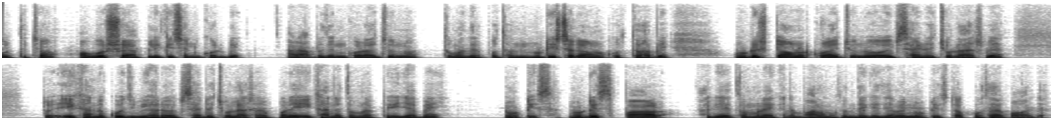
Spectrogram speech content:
করতে চাও, অবশ্যই অ্যাপ্লিকেশন করবে। আর আবেদন করার জন্য তোমাদের প্রথম নোটিশটা ডাউনলোড করতে হবে। নোটিশ ডাউনলোড করার জন্য ওয়েবসাইটে চলে আসবে। তো এখানে কোচবিহার ওয়েবসাইটে চলে আসার পরে এখানে তোমরা পেয়ে যাবে নোটিশ নোটিশ পাওয়ার আগে তোমরা এখানে ভালো মতন দেখে যাবে নোটিশটা কোথায় পাওয়া যায়।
